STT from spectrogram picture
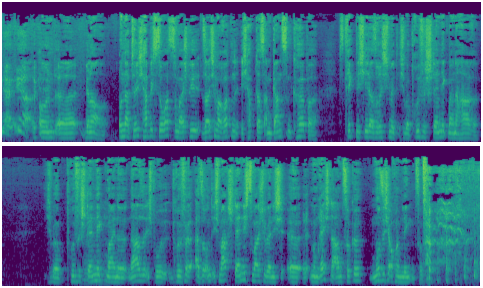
Ja, ja, okay. Und äh, genau. Und natürlich habe ich sowas zum Beispiel, solche Marotten, ich habe das am ganzen Körper. Das kriegt nicht jeder so richtig mit. Ich überprüfe ständig meine Haare. Ich überprüfe ständig meine Nase, ich prü- prüfe, also und ich mache ständig zum Beispiel, wenn ich äh, mit dem rechten Arm zucke, muss ich auch mit dem linken zucken.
